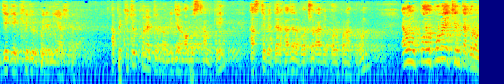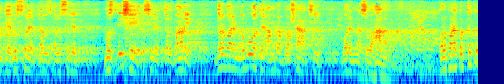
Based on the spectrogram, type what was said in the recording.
যে গিয়ে খেজুর পেরে নিয়ে আসবে? আপনি কিছুক্ষণের জন্য নিজের অবস্থানকে আজ থেকে দেড় হাজার বছর আগে কল্পনা করুন এবং কল্পনায় চিন্তা করুন যে রসুলের রসুলের মজলিসে, রসুলের দরবারে দরবারে নবুয়তে আমরা বসা আছি বলেন না সুবাহান কল্পনা করতে তো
